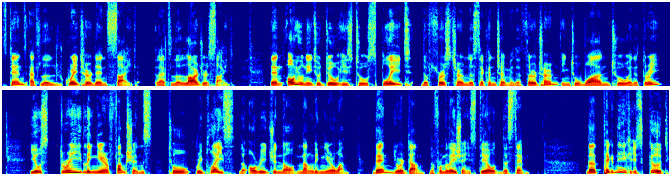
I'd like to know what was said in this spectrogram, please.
stands at the greater than side, at the larger side, then all you need to do is to split the first term, the second term, and the third term into 1, 2, and 3. Use three linear functions to replace the original nonlinear one. Then you're done. The formulation is still the same. The technique is good,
